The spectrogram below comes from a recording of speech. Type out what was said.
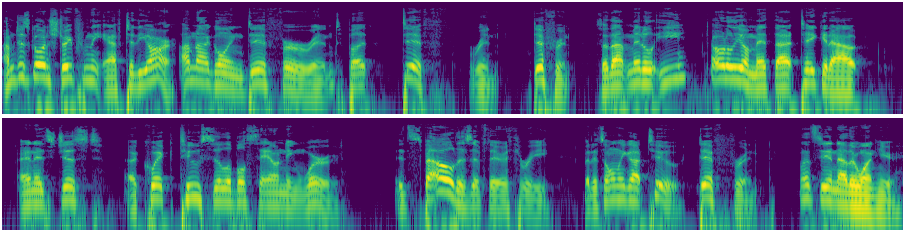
I'm just going straight from the F to the R. I'm not going different, but different, different. So that middle E, totally omit that, take it out, and it's just a quick two syllable sounding word. It's spelled as if there are three, but it's only got two. Different. Let's see another one here.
